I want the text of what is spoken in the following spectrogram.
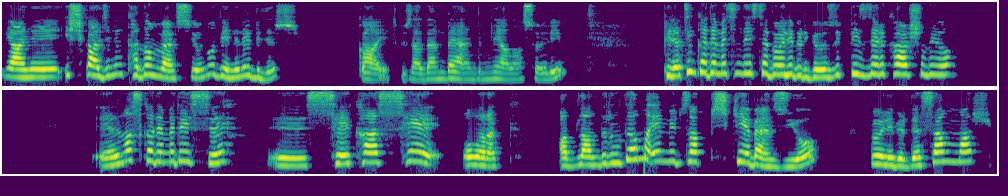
Yani işgalcinin kadın versiyonu denilebilir. Gayet güzel. Ben beğendim. Ne yalan söyleyeyim. Platin kademesinde ise böyle bir gözlük bizleri karşılıyor. Elmas kademede ise e, SKS olarak adlandırıldı ama M162'ye benziyor. Böyle bir desen var.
